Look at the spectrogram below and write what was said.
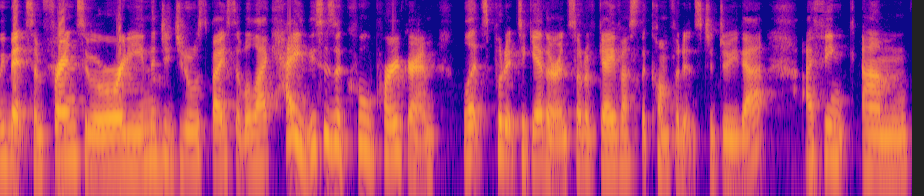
we met some friends who were already in the digital space that were like, hey, this is a cool program. Let's put it together and sort of gave us the confidence to do that. I think um,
